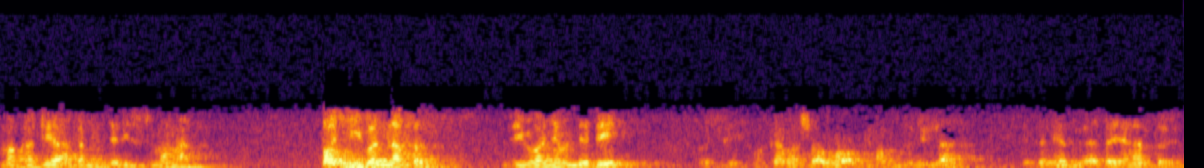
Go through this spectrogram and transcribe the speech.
Maka dia akan menjadi semangat. Tayyiban nafas. Jiwanya menjadi bersih. Maka Masya Allah, Alhamdulillah, kita lihat nggak ada yang ngantuk ya.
